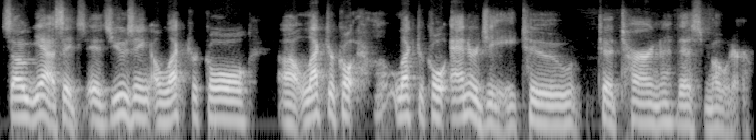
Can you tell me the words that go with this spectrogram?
So yes, it's it's using electrical uh, electrical electrical energy to to turn this motor.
